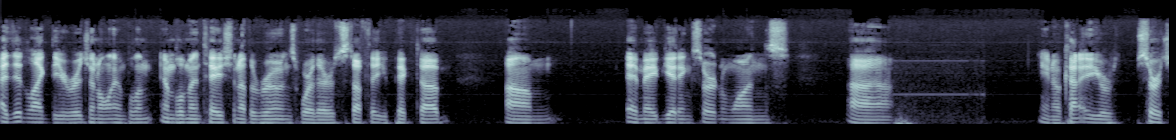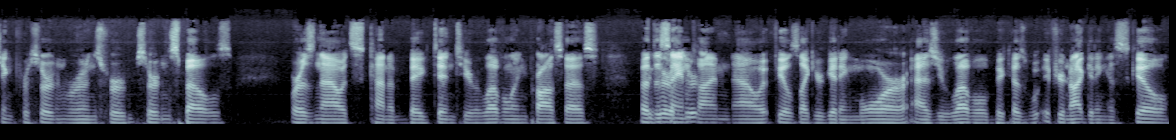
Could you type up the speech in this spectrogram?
I did like the original implement, implementation of the runes where there's stuff that you picked up. Um, it made getting certain ones, uh, you know, kind of you're searching for certain runes for certain spells, whereas now it's kind of baked into your leveling process. But at Is the same certain- time, now it feels like you're getting more as you level because if you're not getting a skill,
